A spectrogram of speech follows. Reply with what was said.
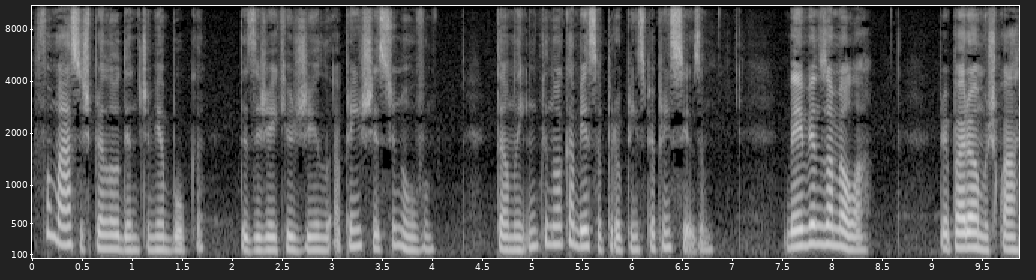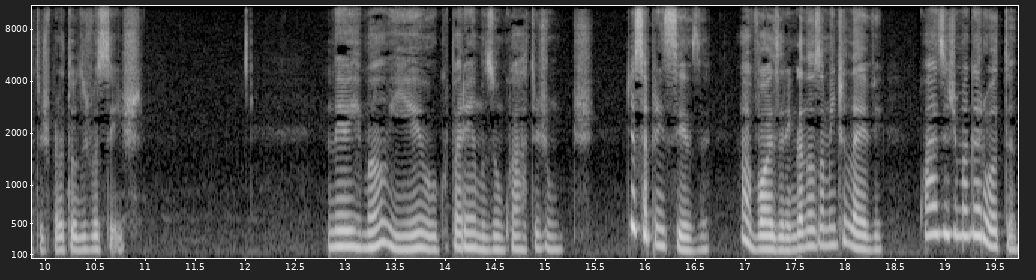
Fumaça esprelou dentro de minha boca, Desejei que o gelo a preenchesse de novo. Tamlin inclinou a cabeça para o príncipe e a princesa. Bem-vindos ao meu lar. Preparamos quartos para todos vocês. Meu irmão e eu ocuparemos um quarto juntos, disse a princesa. A voz era enganosamente leve, quase de uma garota.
